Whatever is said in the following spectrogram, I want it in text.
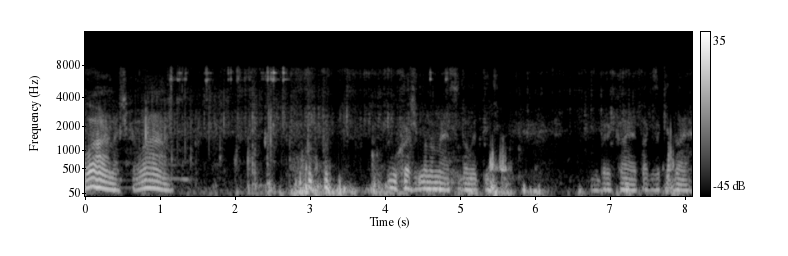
Ланочка, лан. Ухо ж мене мене сюди летить. Брикає, так закидає.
